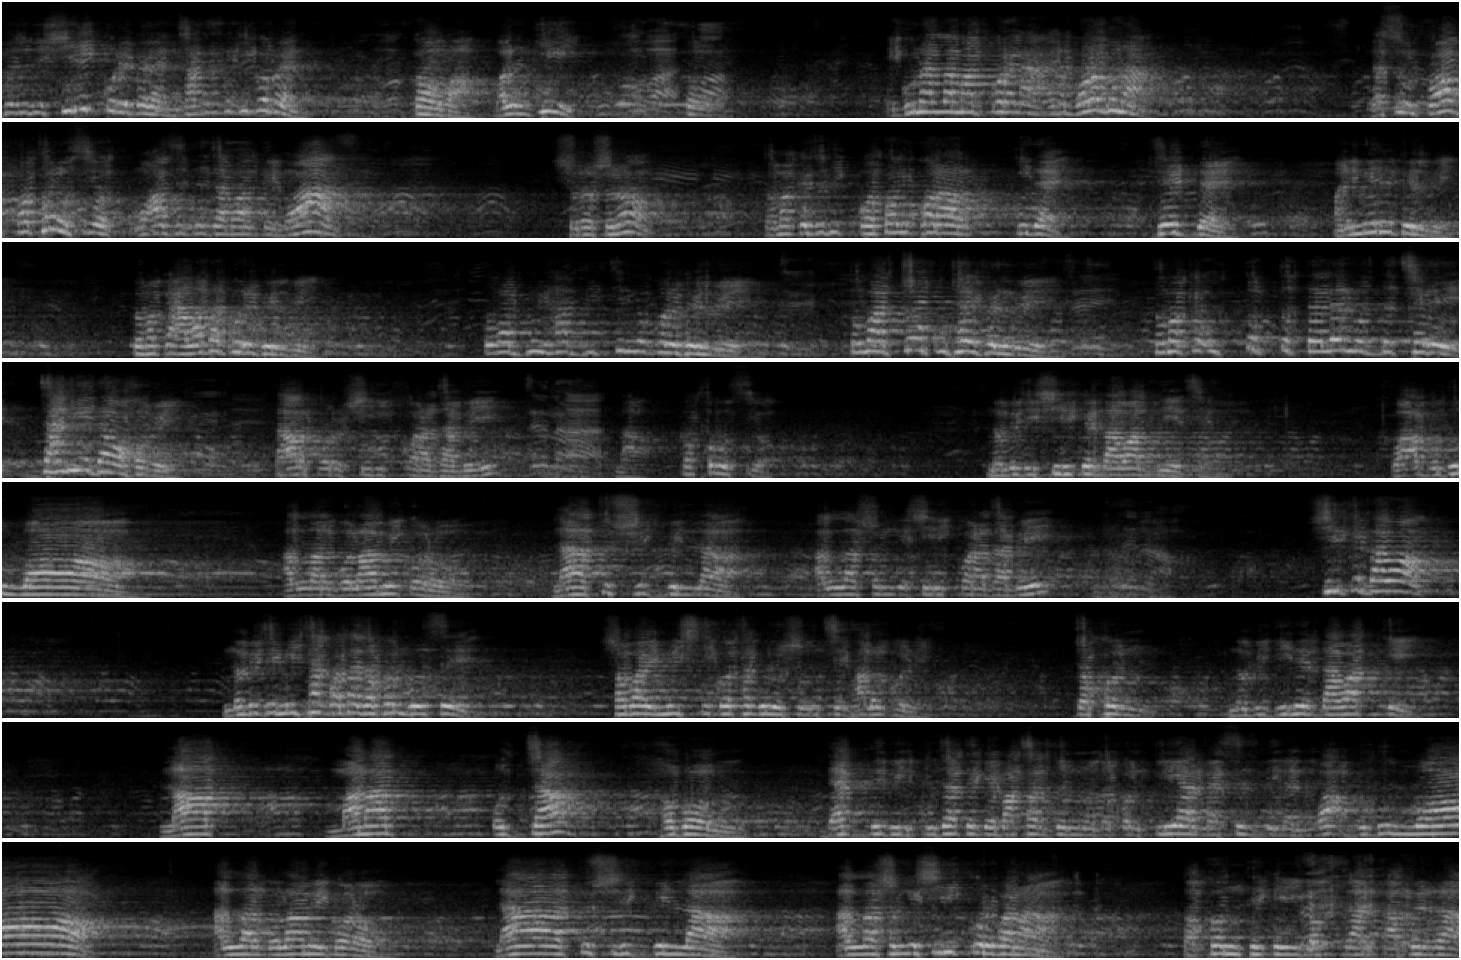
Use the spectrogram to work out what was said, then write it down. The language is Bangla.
আপনি যদি শিরিক করে ফেলেন সাথে সাথে কি করবেন? তওবা। বলেন কি। এই গুনাহ আল্লাহ মাফ করে না এটা বড় রাসূল প্র- প্রথম ওসিয়ত মুআজ ইবনে জামালকে মুআজ শুনো শুনো তোমাকে যদি কতল করার কি দেয়? থ্রেট দেয় মানে মেরে ফেলবে তোমাকে আলাদা করে ফেলবে তোমার দুই হাত বিচ্ছিন্ন করে ফেলবে তোমার চোখ উঠাই ফেলবে তোমাকে উত্তপ্ত তেলের মধ্যে ছেড়ে জ্বালিয়ে দেওয়া হবে। তারপর শিরিক করা যাবে না। নবীজি শিরিকের দাওয়াত দিয়েছেন। আল্লাহর গোলামি করো। লা তুশরিক বিল্লাহ, আল্লাহর সঙ্গে শিরিক করা যাবে শিরকে দাওয়াত। নবীজি মিঠা কথা যখন বলছে, সবাই মিষ্টি কথাগুলো শুনছে ভালো করে। যখন নবী দিনের দাওয়াতকে লাভ মানাত উজ্জা, হবল। দেব দেবীর পূজা থেকে বাঁচার জন্য যখন ক্লিয়ার মেসেজ দিলেন আল্লাহর গোলামি করো। লা তুশরিক বিল্লাহ, আল্লাহর সঙ্গে শিরিক করবা না। তখন থেকেই মক্কার কাফেররা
